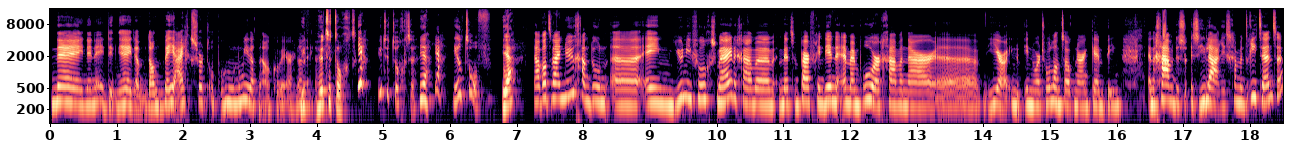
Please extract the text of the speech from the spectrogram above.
Nee, nee, nee. dit- nee dan, dan ben je eigenlijk een soort op... Hoe noem je dat nou ook alweer? Dan, Hu- Huttentocht. ja, hutentochten. Ja. ja, heel tof. Ja? Nou, wat wij nu gaan doen, eh 1 juni volgens mij, dan gaan we met een paar vriendinnen en mijn broer gaan we naar, eh, hier in, in Noord-Holland ook naar een camping. En dan gaan we dus, is hilarisch, gaan we drie tenten.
